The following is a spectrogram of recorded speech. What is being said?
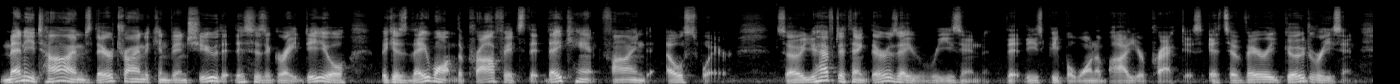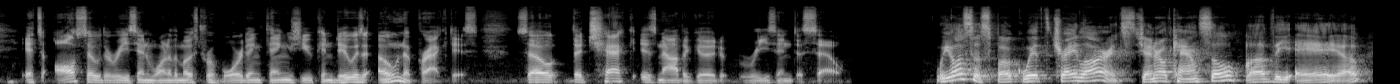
many times they're trying to convince you that this is a great deal because they want the profits that they can't find elsewhere. So you have to think there is a reason that these people want to buy your practice. It's a very good reason. It's also the reason one of the most rewarding things you can do is own a practice. So the check is not a good reason to sell. We also spoke with Trey Lawrence, General Counsel of the AAO,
